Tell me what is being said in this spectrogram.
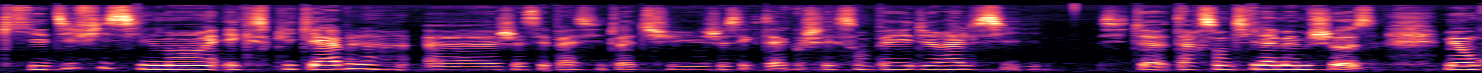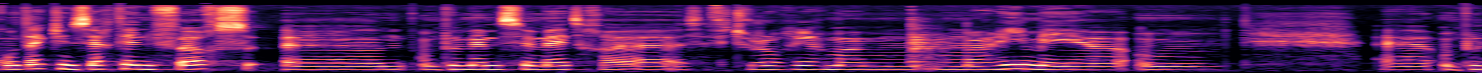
qui est difficilement explicable. je ne sais pas si toi, tu, je sais que tu as accouché sans péridurale, si, si tu as ressenti la même chose, mais on contacte une certaine force. on peut même se mettre, ça fait toujours rire moi, mon mari, mais on Euh, on peut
